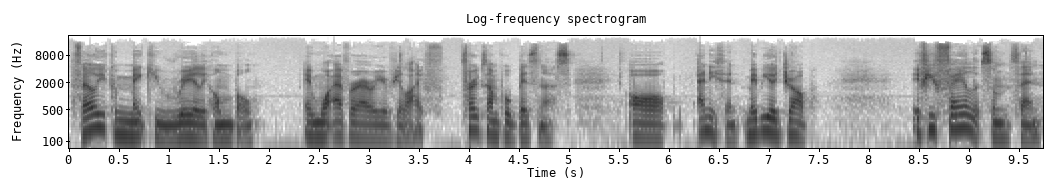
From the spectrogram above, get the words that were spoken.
failure can make you really humble in whatever area of your life for example, business or anything, maybe your job. If you fail at something,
